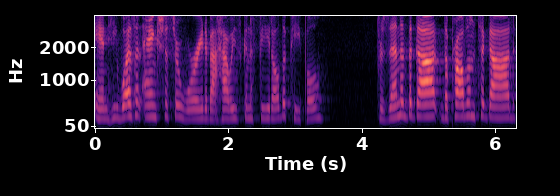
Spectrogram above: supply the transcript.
and he wasn't anxious or worried about how he's going to feed all the people. Presented the God the problem to God,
